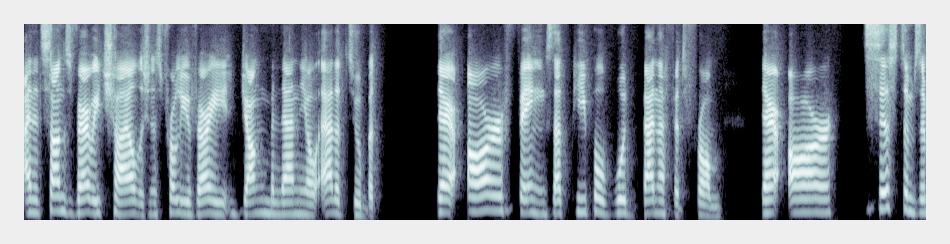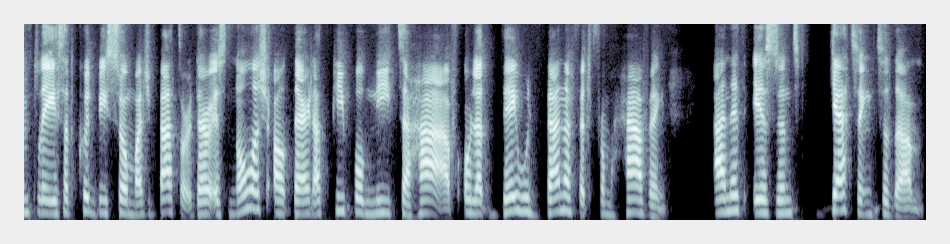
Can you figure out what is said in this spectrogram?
and it sounds very childish and it's probably a very young millennial attitude, but there are things that people would benefit from. There are systems in place that could be so much better. There is knowledge out there that people need to have or that they would benefit from having, and it isn't getting to them.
